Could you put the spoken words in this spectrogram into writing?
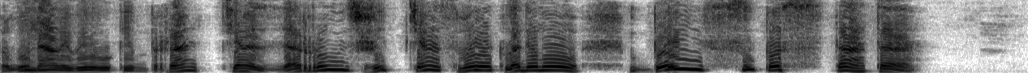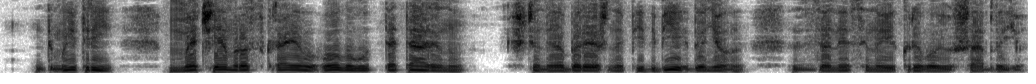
лунали вигуки Браття, за Русь життя своє кладемо, бий супостата. Дмитрій мечем розкраїв голову татарину, що необережно підбіг до нього з занесеною кривою шаблею.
